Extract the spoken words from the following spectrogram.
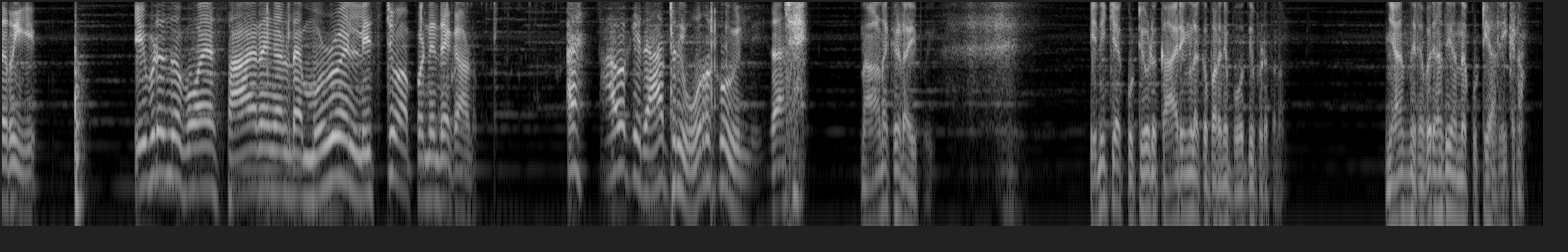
തെറിയും. ഇവിടുന്ന് പോയ സാധനങ്ങളുടെ മുഴുവൻ ലിസ്റ്റും ആ പെണ്ണിന്റെ കാണും. അവക്ക് രാത്രി ഉറക്കവുമില്ലേ. നാണക്കേടായി പോയി എനിക്ക് ആ കുട്ടിയോട് കാര്യങ്ങളൊക്കെ പറഞ്ഞ് ബോധ്യപ്പെടുത്തണം. ഞാൻ നിരപരാധിയാന്ന കുട്ടിയെ അറിയിക്കണം.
